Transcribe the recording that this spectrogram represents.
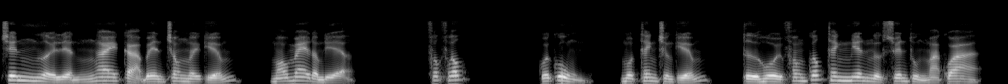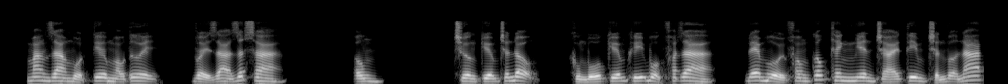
trên người liền ngay cả bên trong mấy kiếm, máu me đầm địa. Phốc phốc. Cuối cùng, một thanh trường kiếm, từ hồi phong cốc thanh niên ngược xuyên thủng mà qua, mang ra một tia máu tươi, vẩy ra rất xa. Ông! Trường kiếm chấn động, khủng bố kiếm khí buộc phát ra, đem hồi phong cốc thanh niên trái tim chấn vỡ nát.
